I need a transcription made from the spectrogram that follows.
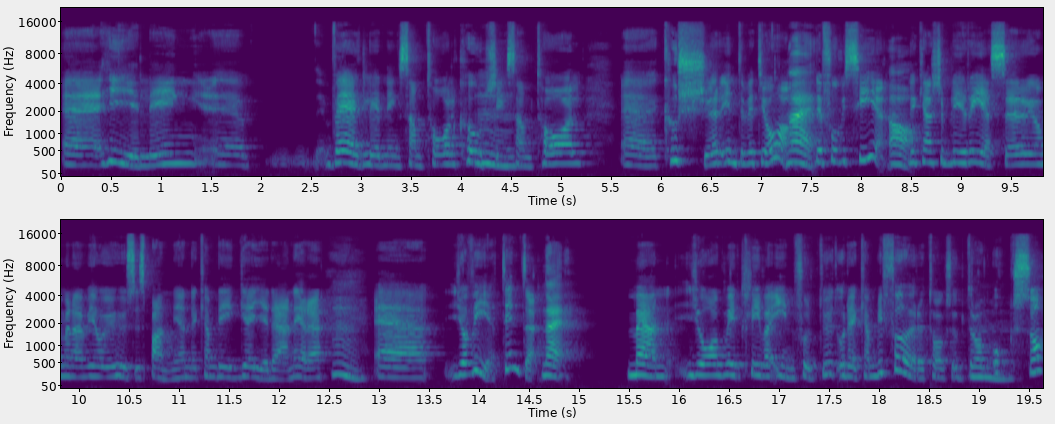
eh, healing, vägledningssamtal, coachingsamtal, eh, kurser, inte vet jag. Nej. Det får vi se. Ja. Det kanske blir resor, jag menar vi har ju hus i Spanien, det kan bli grejer där nere. Eh, jag vet inte. Nej. Men jag vill kliva in fullt ut och det kan bli företagsuppdrag också.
